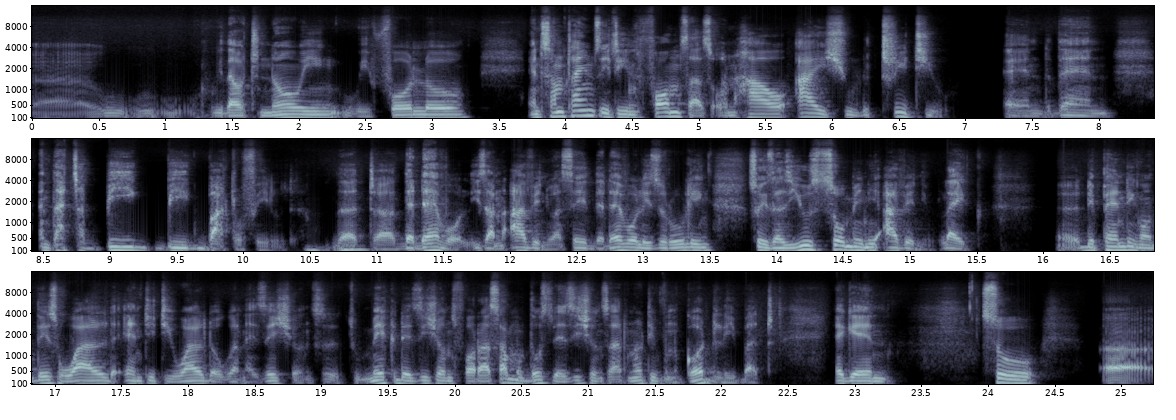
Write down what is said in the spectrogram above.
uh, w- without knowing we follow. And sometimes it informs us on how i should treat you. And then and that's a big big battlefield that uh, the devil is an avenue. I say the devil is ruling. So he has used so many avenue like uh, depending on this world entity world organizations uh, to make decisions for us. Some of those decisions are not even godly but again so uh,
